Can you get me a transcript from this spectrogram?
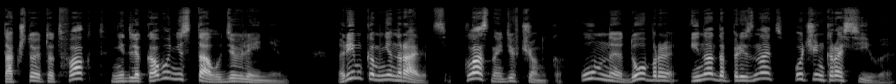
Так что этот факт ни для кого не стал удивлением. Римка мне нравится. Классная девчонка. Умная, добрая и, надо признать, очень красивая.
